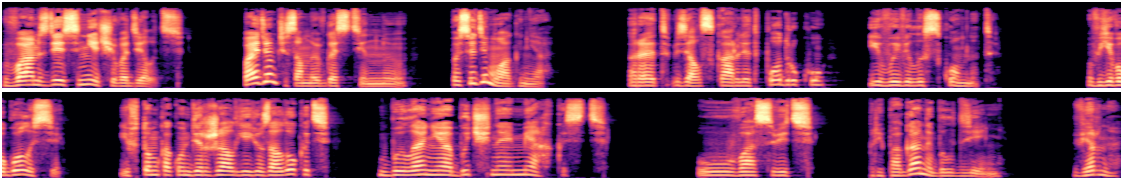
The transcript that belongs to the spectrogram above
«Вам здесь нечего делать. Пойдемте со мной в гостиную, посидим у огня». Ред взял Скарлетт под руку и вывел из комнаты. В его голосе и в том, как он держал ее за локоть, была необычная мягкость. «У вас ведь припоганый был день, верно?»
